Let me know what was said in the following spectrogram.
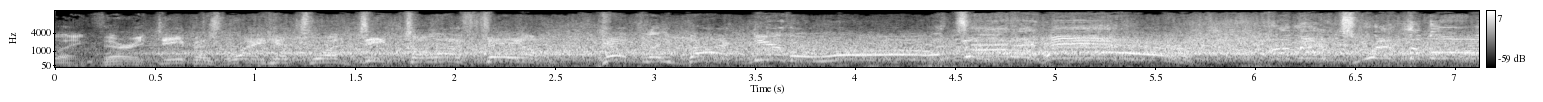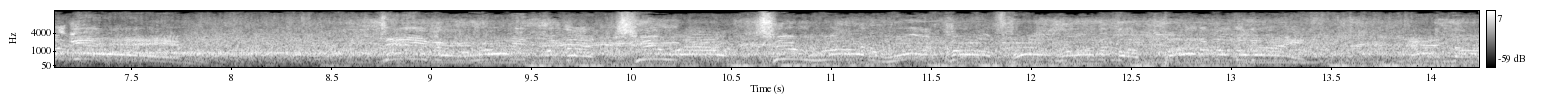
Playing very deep as Wright hits one deep to left field. Headley back near the wall. It's out of here! The Mets win the ball game! David Wright with a two-out, two-run walk-off home run in the bottom of the ninth. And the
